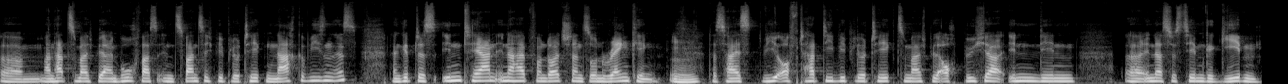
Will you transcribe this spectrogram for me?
ähm, man hat zum Beispiel ein Buch, was in 20 Bibliotheken nachgewiesen ist. Dann gibt es intern innerhalb von Deutschland so ein Ranking. Das heißt, wie oft hat die Bibliothek zum Beispiel auch Bücher in, den, äh, in das System gegeben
